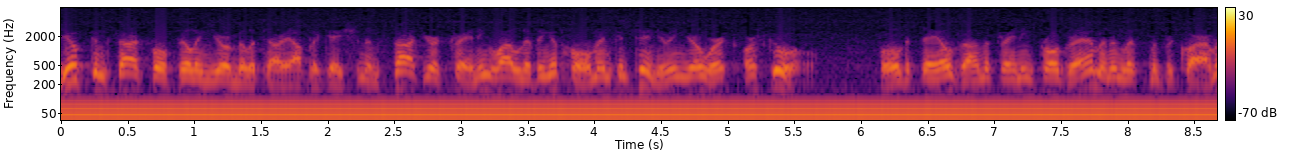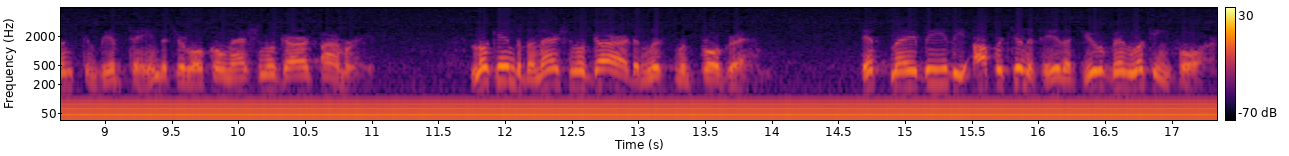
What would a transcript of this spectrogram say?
You can start fulfilling your military obligation and start your training while living at home and continuing your work or school. Full details on the training program and enlistment requirements can be obtained at your local National Guard armory. Look into the National Guard enlistment program. It may be the opportunity that you've been looking for.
